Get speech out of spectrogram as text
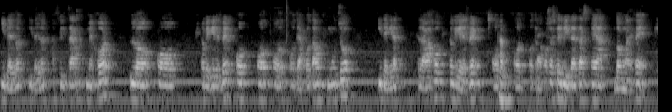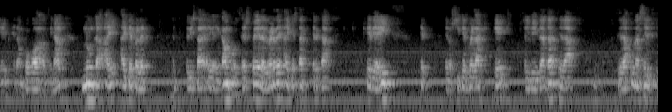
y te ayuda, y te ayuda a filtrar mejor lo, o, lo que quieres ver o, o, o, te acota mucho y te queda trabajo lo que quieres ver. O, otra cosa es que el Big Data sea dogma de fe, que, tampoco al final nunca hay, hay que perder de vista el campo, el césped, el verde, hay que estar cerca de ahí. Eh, pero sí que es verdad que el Big Data te da, te da una serie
